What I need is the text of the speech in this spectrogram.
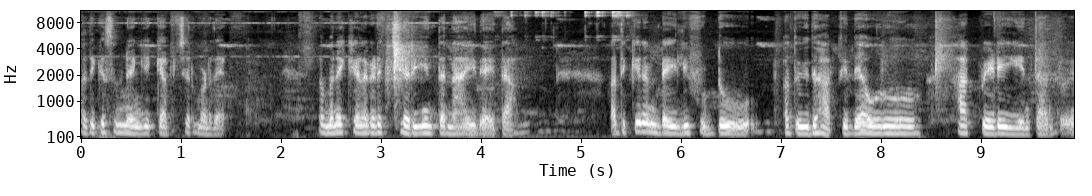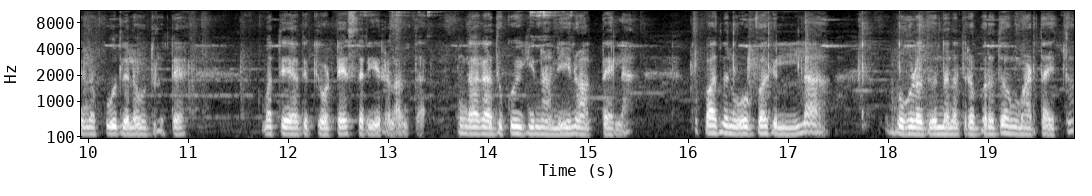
ಅದಕ್ಕೆ ಸುಮ್ಮನೆ ಹಂಗೆ ಕ್ಯಾಪ್ಚರ್ ಮಾಡಿದೆ. ನಮ್ಮನೆ ಕೆಳಗಡೆ ಚರಿ ಅಂತ ನಾಯಿ ಇದೆ, ಆಯಿತಾ? ಅದಕ್ಕೆ ನಾನು ಡೈಲಿ ಫುಡ್ಡು ಅದು ಇದು ಹಾಕ್ತಿದ್ದೆ. ಅವರು ಹಾಕಬೇಡಿ ಅಂತ ಅಂದರು. ಏನೋ ಕೂದಲೆಲ್ಲ ಉದುರುತ್ತೆ. ಮತ್ತು ಅದಕ್ಕೆ ಹೊಟ್ಟೆ ಸರಿ ಇರೋಲ್ಲ ಅಂತ. ಹಂಗಾಗಿ ಅದಕ್ಕೂ ಈಗ ನಾನೇನು ಹಾಕ್ತಾಯಿಲ್ಲ ಪಾಪ ಅದು ನಾನು ಹೋಗುವಾಗೆಲ್ಲ ಬೊಗಳೋದು, ನನ್ನ ಹತ್ರ ಬರೋದು ಹಂಗೆ ಮಾಡ್ತಾಯಿತ್ತು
